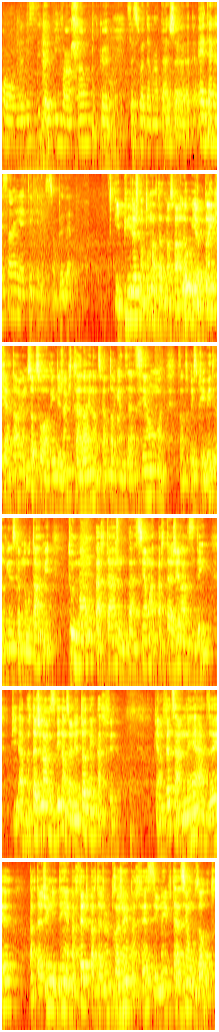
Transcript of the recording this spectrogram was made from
on a décidé de le vivre ensemble pour que ce soit davantage intéressant et intégré, si on peut dire. Et puis là, je me retrouve dans cette atmosphère-là où il y a plein de créateurs comme ça de soirée, des gens qui travaillent dans différentes organisations, des entreprises privées, des organismes communautaires, mais tout le monde partage une passion à partager leurs idées, puis à partager leurs idées dans un état imparfait. Puis en fait, ça amenait à dire, partager une idée imparfaite ou partager un projet imparfait, c'est une invitation aux autres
